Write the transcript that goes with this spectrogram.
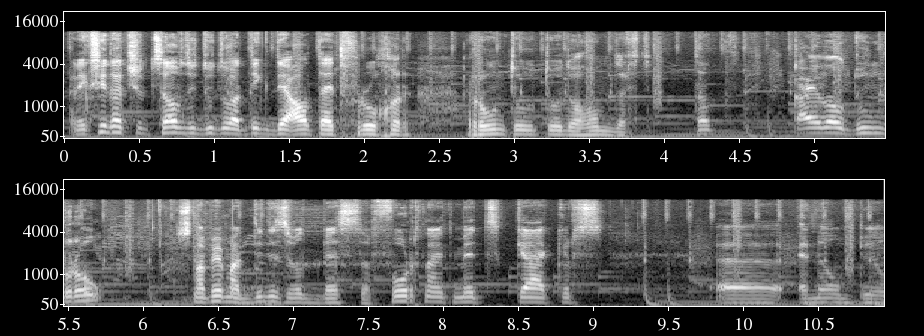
En ik zie dat je hetzelfde doet wat ik deed altijd vroeger. Rond to de 100. Dat kan je wel doen bro. Snap je? Maar dit is wel het beste. Fortnite met kijkers. Uh, en een Bill.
